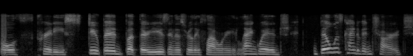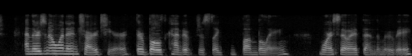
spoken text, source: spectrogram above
both pretty stupid, but they're using this really flowery language. Bill was kind of in charge, and there's no one in charge here. They're both kind of just like bumbling more so than the movie.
